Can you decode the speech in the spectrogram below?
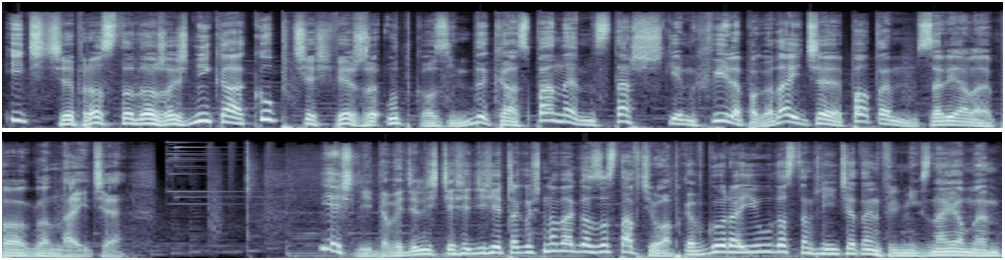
idźcie prosto do rzeźnika, kupcie świeże utko z indyka z panem Staszkiem, chwilę pogadajcie, potem seriale pooglądajcie. Jeśli dowiedzieliście się dzisiaj czegoś nowego, zostawcie łapkę w górę i udostępnijcie ten filmik znajomym.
